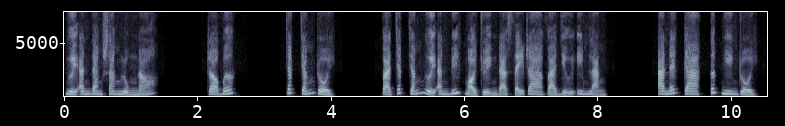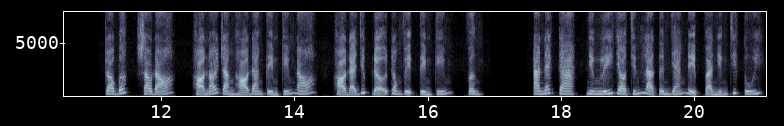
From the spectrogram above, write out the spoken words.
người Anh đang săn lùng nó. Robert. Chắc chắn rồi. Và chắc chắn người Anh biết mọi chuyện đã xảy ra và giữ im lặng. Aneka, tất nhiên rồi. Robert, sau đó, họ nói rằng họ đang tìm kiếm nó, họ đã giúp đỡ trong việc tìm kiếm, vâng. Aneka, nhưng lý do chính là tên gián điệp và những chiếc túi.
